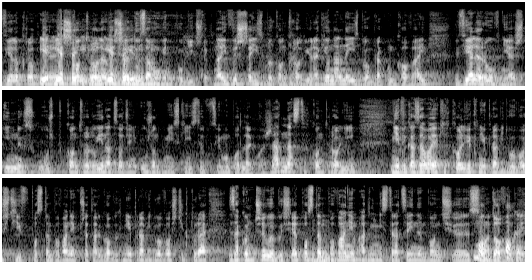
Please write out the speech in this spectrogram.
wielokrotnie Je- jeszcze- kontrole jeszcze- Urzędu mhm. Zamówień Publicznych, Najwyższej Izby Kontroli, Regionalnej Izby Obrachunkowej. Wiele również innych służb kontroluje na co dzień Urząd Miejski i instytucje mu podległe. Żadna z tych kontroli nie wykazała jakichkolwiek nieprawidłowości w postępowaniach przetargowych, nieprawidłowości, które zakończyłyby się postępowaniem administracyjnym bądź e, sądowym. Okej,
